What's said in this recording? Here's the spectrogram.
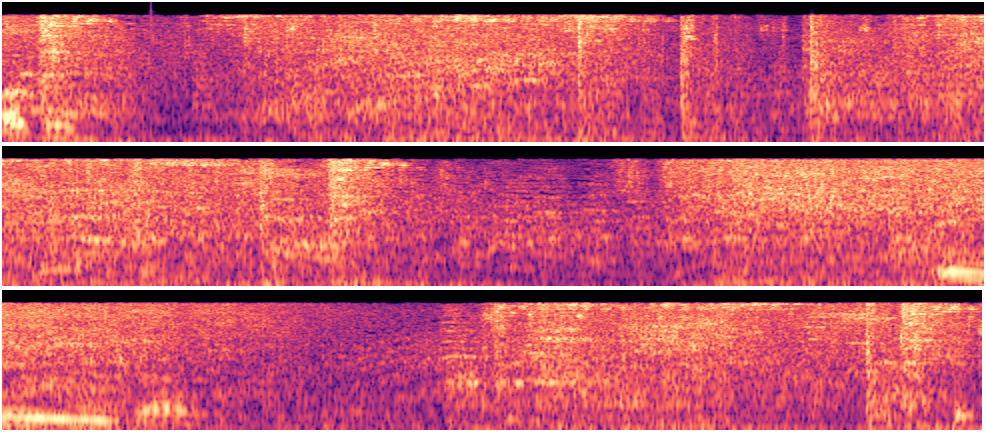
Ugly. Jesus. Kiss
